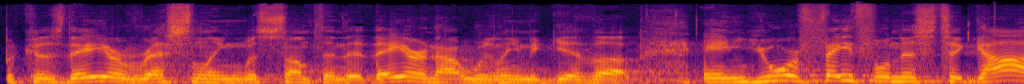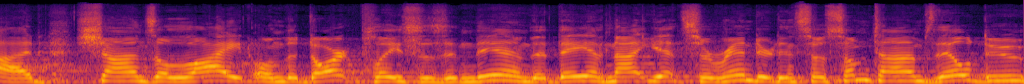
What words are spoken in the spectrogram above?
because they are wrestling with something that they are not willing to give up. And your faithfulness to God shines a light on the dark places in them that they have not yet surrendered. And so sometimes they'll do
